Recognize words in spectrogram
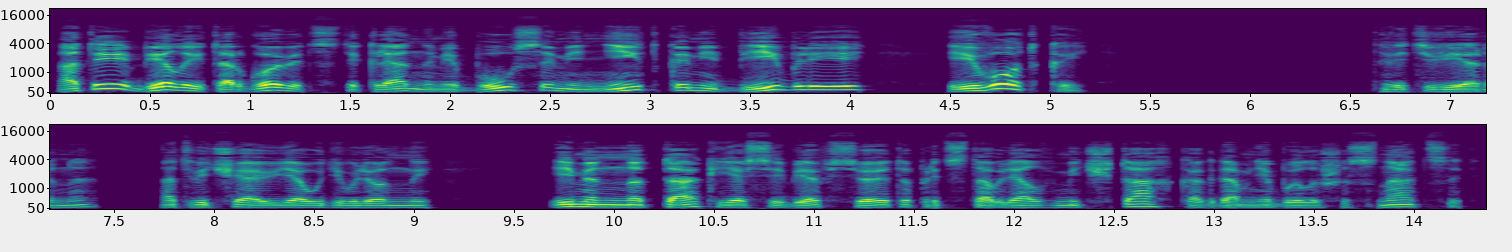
А ты белый торговец стеклянными бусами, нитками, Библией и водкой. — Ведь верно, — отвечаю я удивленный. Именно так я себе все это представлял в мечтах, когда мне было шестнадцать.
